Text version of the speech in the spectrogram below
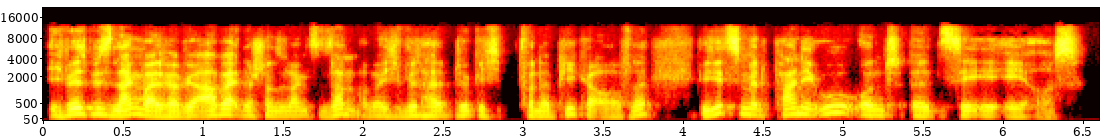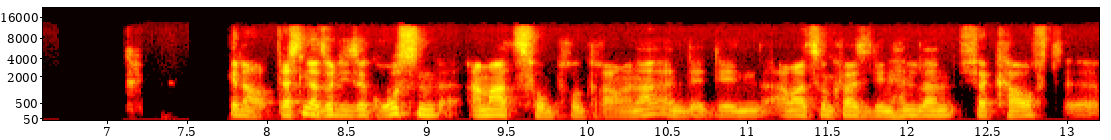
ich will es ein bisschen langweilig, weil wir arbeiten ja schon so lange zusammen, aber ich will halt wirklich von der Pike auf. Ne? Wie sieht es denn mit PANEU und äh, CEE e aus? Genau, das sind also diese großen Amazon-Programme, ne? den Amazon quasi den Händlern verkauft, äh,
